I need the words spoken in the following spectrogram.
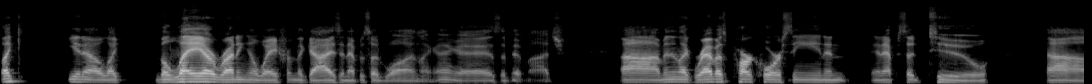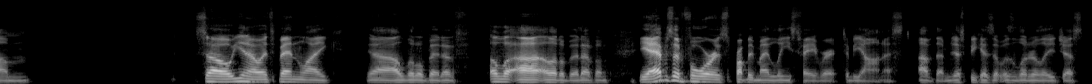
Like you know like the leia running away from the guys in episode one like okay it's a bit much. Um and then like reva's parkour scene in in episode two um so you know it's been like uh, a little bit of a, uh, a little bit of them yeah episode four is probably my least favorite to be honest of them just because it was literally just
